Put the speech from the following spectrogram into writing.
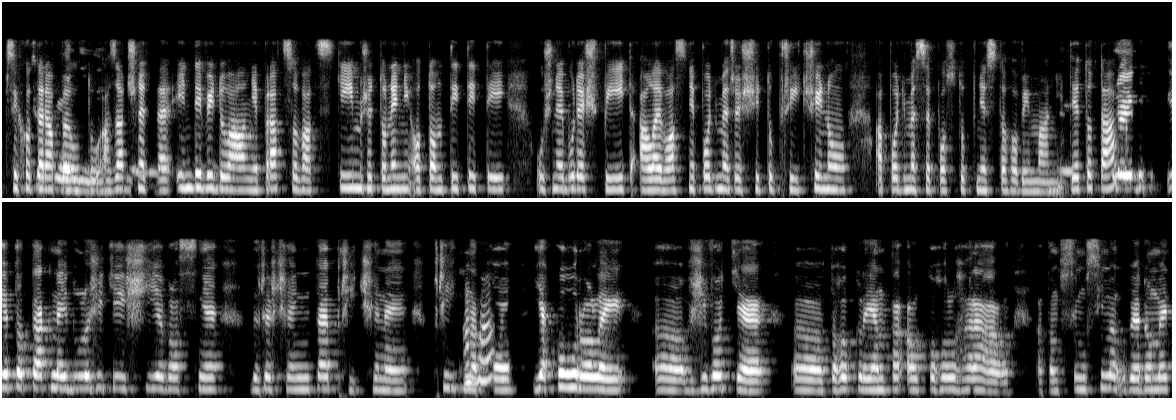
psychoterapeutů a začnete individuálně pracovat s tím, že to není o tom ty, ty, ty, už nebudeš pít, ale vlastně pojďme řešit tu příčinu a pojďme se postupně z toho vymanit. Je to tak? Je to tak, nejdůležitější je vlastně vyřešení té příčiny, přijít uh-huh. na mhm. to, jakou roli uh, v životě uh, toho klienta alkohol hrál. A tam si musíme uvědomit,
